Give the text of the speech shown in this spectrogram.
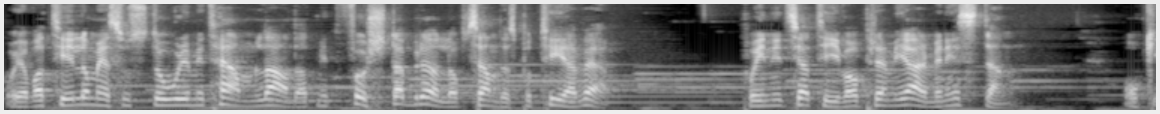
Och jag var till och med så stor i mitt hemland att mitt första bröllop sändes på TV. På initiativ av premiärministern. Och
